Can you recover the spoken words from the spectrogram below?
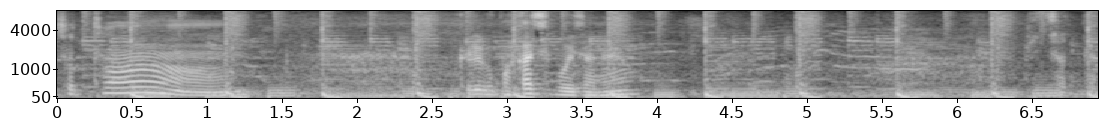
좋다. 그리고 바깥이 보이잖아요. 미쳤다.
